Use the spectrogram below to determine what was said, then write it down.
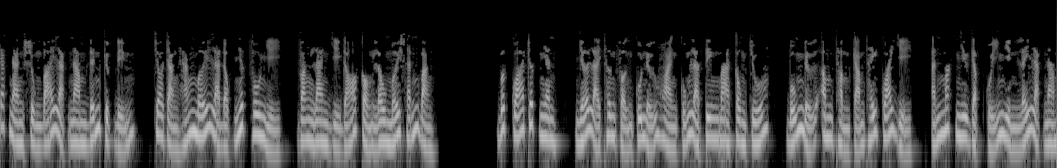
Các nàng sùng bái Lạc Nam đến cực điểm, cho rằng hắn mới là độc nhất vô nhị, Văn Lan gì đó còn lâu mới sánh bằng. Bất quá rất nhanh, nhớ lại thân phận của nữ hoàng cũng là tiên ma công chúa, bốn nữ âm thầm cảm thấy quái dị, ánh mắt như gặp quỷ nhìn lấy Lạc Nam,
